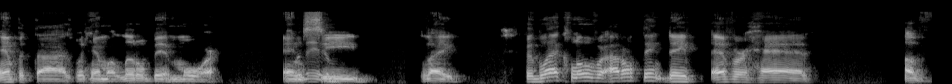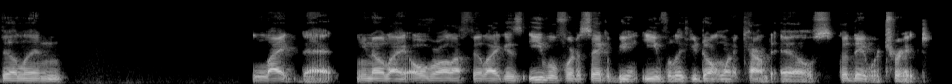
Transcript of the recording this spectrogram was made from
empathize with him a little bit more and see, like, because Black Clover, I don't think they've ever had a villain like that. You know, like overall, I feel like it's evil for the sake of being evil if you don't want to count the elves because they were tricked.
